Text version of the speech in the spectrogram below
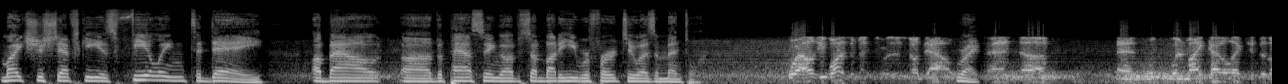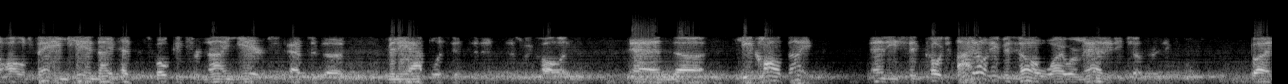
Mike Krzyzewski is feeling today about uh, the passing of somebody he referred to as a mentor? Well, he was a mentor. There's no doubt. Right. And uh, and when Mike got elected to the Hall of Fame, he and Knight hadn't spoken for nine years after the Minneapolis incident, as we call it. And uh, he called Knight and he said, "Coach, I don't even know why we're mad at each other anymore, but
